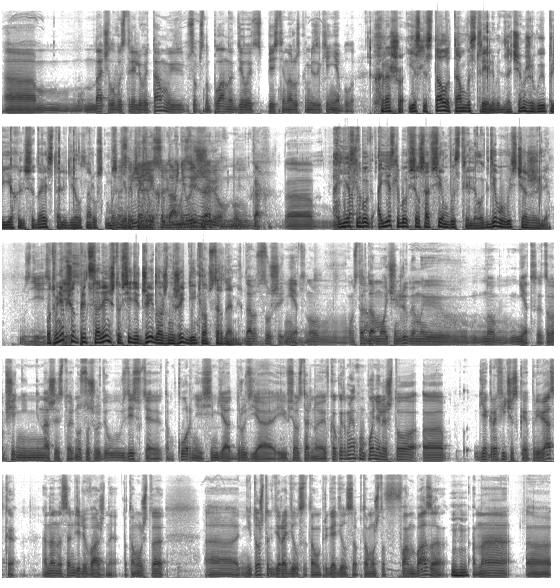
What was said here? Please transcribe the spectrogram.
м, начал выстреливать там, и, собственно, плана делать песни на русском языке не было. Хорошо, если стало там выстреливать, зачем же вы приехали сюда и стали делать на русском Мы языке? не приехали сюда, мы мы, не здесь уезжали. живем. Ну, как? А, А вот если, бы, а если бы все совсем выстрелило, где бы вы сейчас жили? Здесь. Вот у меня здесь. почему-то представление, что все диджеи должны жить где-нибудь в Амстердаме. Да, слушай, нет, ну, в Амстердам мы очень любим, и, ну, нет, это вообще не, не наша история. Ну, слушай, здесь у тебя там корни, семья, друзья и все остальное. И в какой-то момент мы поняли, что э, географическая привязка, она на самом деле важная, потому что э, не то, что где родился, там и пригодился, а потому что фан-база, она э,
